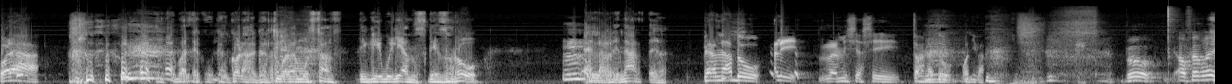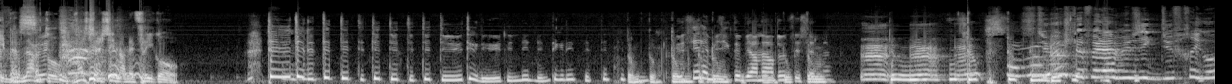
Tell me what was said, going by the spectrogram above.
Voilà. Bois la Coca-Cola, car tu vois la moustache de Guy Williams, de Zorro. Bernardo, allez, va me chercher Tornado, on y va. Bon, enfin bref. Et Bernardo, va chercher dans les frigos. C'est la musique de Bernardo, c'est celle-là. Si tu veux, je te fais la musique du frigo.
